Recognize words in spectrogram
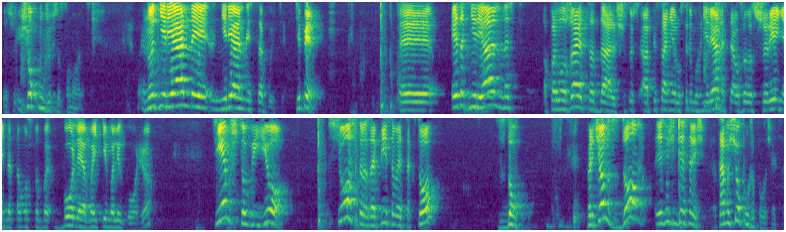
Еще хуже все становится. Но это нереальные, нереальные события. Теперь, э, эта нереальность продолжается дальше, то есть описание Иерусалима уже не реальность, а уже расширение для того, чтобы более войти в аллегорию, тем, что в ее сестры записывается кто? С дом. Причем с дом, есть очень интересная вещь, там еще хуже получается.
